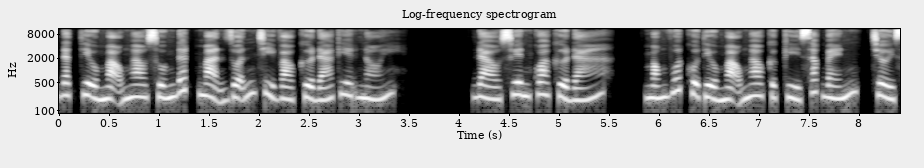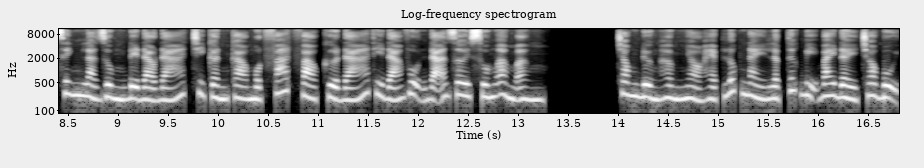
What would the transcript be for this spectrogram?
Đặt tiểu mạo ngao xuống đất mạn duẫn chỉ vào cửa đá kia nói. Đào xuyên qua cửa đá, móng vuốt của tiểu mạo ngao cực kỳ sắc bén, trời sinh là dùng để đào đá, chỉ cần cào một phát vào cửa đá thì đá vụn đã rơi xuống ầm ầm. Trong đường hầm nhỏ hẹp lúc này lập tức bị bay đầy cho bụi.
